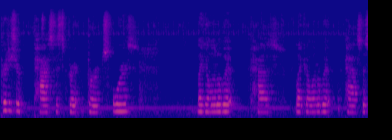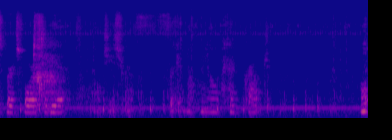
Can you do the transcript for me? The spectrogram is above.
Pretty sure past this birch forest, like a little bit past, like a little bit past this birch forest will be it. Oh jeez, you're gonna freaking knock me out. I gotta crouch. Oh.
